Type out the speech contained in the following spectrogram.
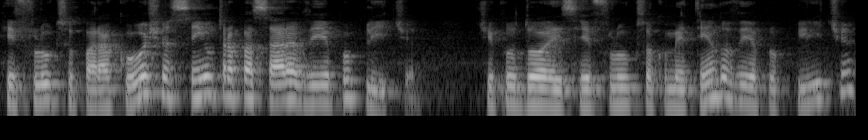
refluxo para a coxa sem ultrapassar a veia poplítea. Tipo 2, refluxo acometendo a veia poplítea.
